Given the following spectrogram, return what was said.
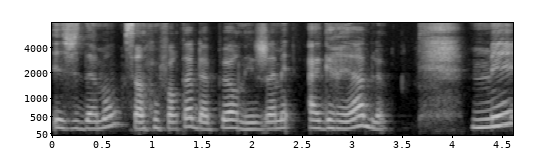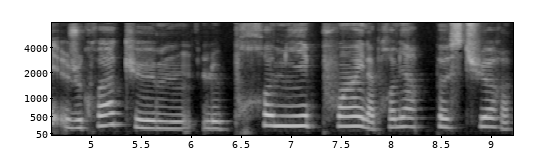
évidemment c'est inconfortable, la peur n'est jamais agréable. Mais je crois que hum, le premier point et la première posture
